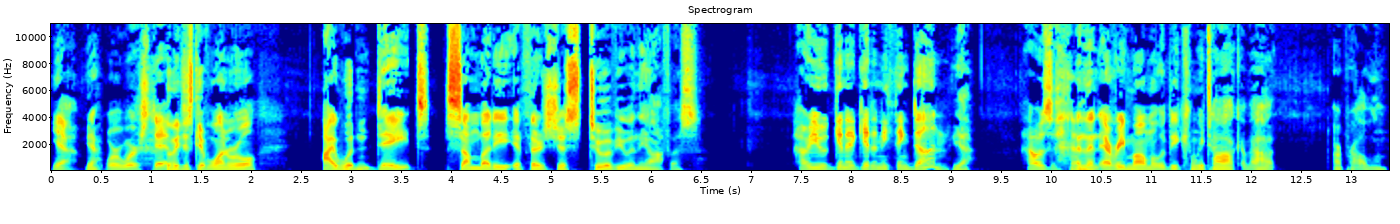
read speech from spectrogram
yeah, Yeah. or worse, dead. Let me just give one rule. I wouldn't date somebody if there's just two of you in the office. How are you gonna get anything done? Yeah. How's And then every moment would be, can we talk about our problem?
